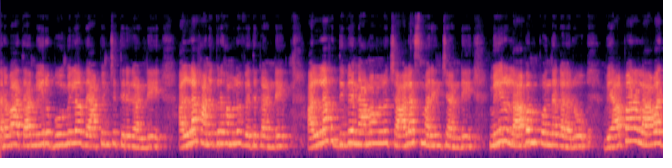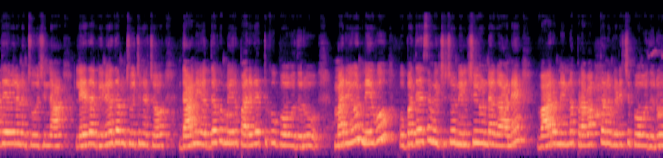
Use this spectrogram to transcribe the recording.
తర్వాత మీరు భూమిలో వ్యాపించి తిరగండి అల్లాహ్ అనుగ్రహములు వెతకండి అల్లాహ్ దివ్య నామములు చాలా స్మరించండి. మీరు లాభం పొందగలరు. వ్యాపార లావాదేవీలను చూచినా లేదా వినోదం చూచినచో దాని యొద్దకు మీరు పరిగెత్తుకుపోవుదురు. మరియు నీవు ఉపదేశం ఇచ్చుచు నిలిచి ఉండగానే వారు నిన్ను ప్రవక్తను విడిచిపోవుదురు.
